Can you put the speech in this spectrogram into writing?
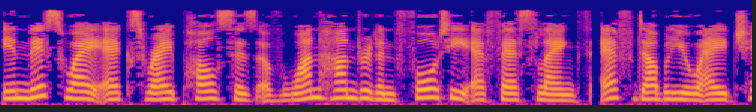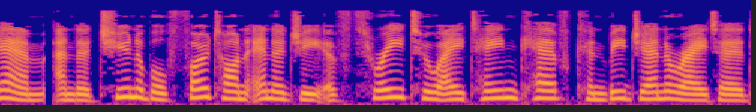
In this way X-ray pulses of 140 fs length FWHM and a tunable photon energy of 3 to 18 keV can be generated.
